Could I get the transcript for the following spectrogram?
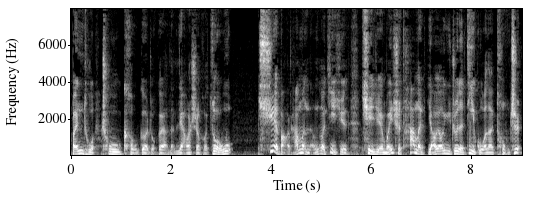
本土出口各种各样的粮食和作物，确保他们能够继续去维持他们摇摇欲坠的帝国的统治。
